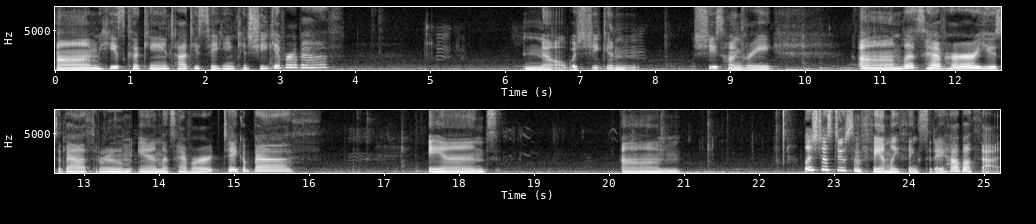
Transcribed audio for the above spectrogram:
Um, he's cooking. Tati's taking. Can she give her a bath? No, but she can. She's hungry. Um, let's have her use the bathroom and let's have her take a bath. And um let's just do some family things today. How about that?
